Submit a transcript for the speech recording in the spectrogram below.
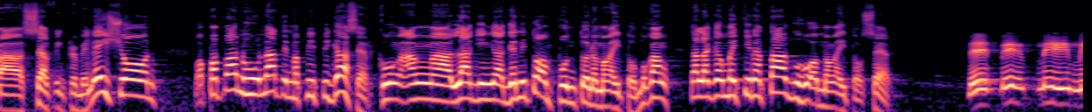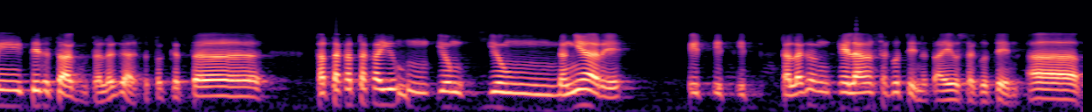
ah, self-incrimination, Pa- Paano ho natin mapipiga, sir, kung ang ah, laging ah, ganito ang punto ng mga ito? Mukhang talagang may tinatago ho ang mga ito, sir. May, may, may, may tinatago talaga sapagkat uh, katakataka yung, yung nangyari, it, it, it, talagang kailangan sagutin at ayaw sagutin. Ah,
